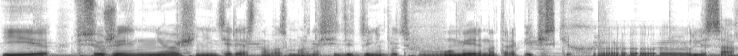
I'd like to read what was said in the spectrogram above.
И всю жизнь не очень интересно, возможно, сидеть где-нибудь в умеренно тропических э, лесах.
